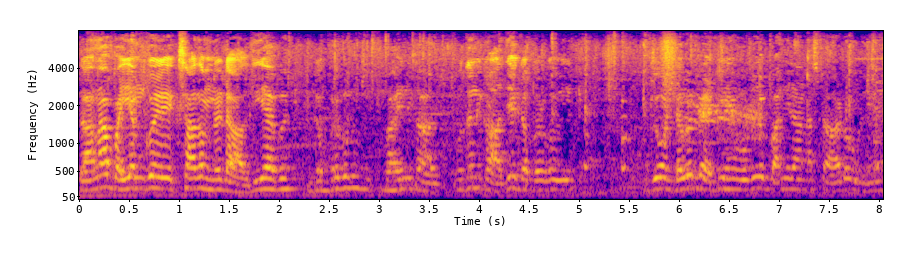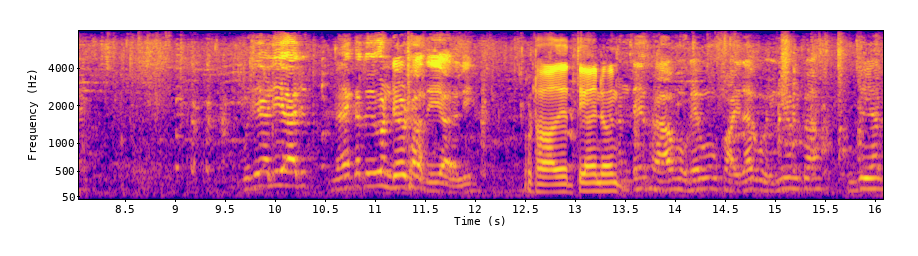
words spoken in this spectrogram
दाना भाई, हमको एक साथ हमने डाल दिया अब। गब्बर को भी भाई निकाल, उधर निकाल दिया गब्बर को भी। जो अंडे पे बैठे हैं वो भी पानी लाना स्टार्ट हो गए हैं। मुझे अली आज मैं कहता हूँ अंडे उठा दिए यार अली। उठा देते हैं जो अंडे खराब हो गए वो फ़ायदा कोई नहीं उनका। क्योंकि यार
